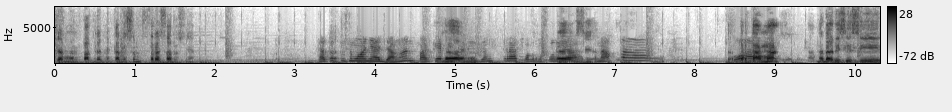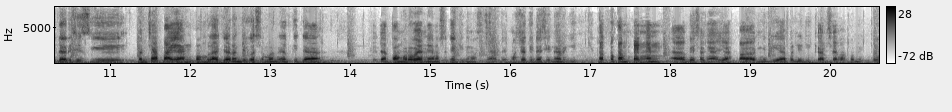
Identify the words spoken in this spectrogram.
jangan pakai mekanisme stres harusnya satu tuh semuanya jangan pakai nah, mekanisme stres waktu kuliah. Eh, kenapa? Pertama karena dari sisi dari sisi pencapaian pembelajaran juga sebenarnya tidak tidak kongruen ya. Maksudnya gini maksudnya maksudnya tidak sinergi. Kita tuh kan pengen uh, biasanya ya penyedia pendidikan siapa pun itu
